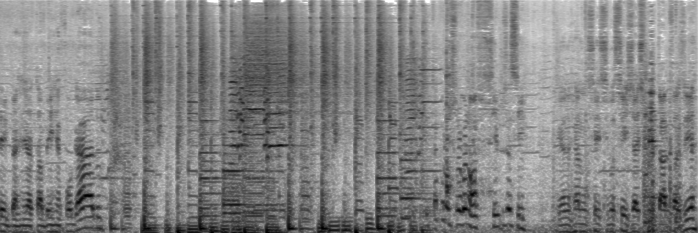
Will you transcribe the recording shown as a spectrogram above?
Já está bem refogado. Estrogonofe, simples assim. Eu já não sei se vocês já experimentaram fazer.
